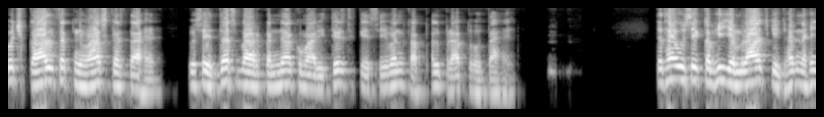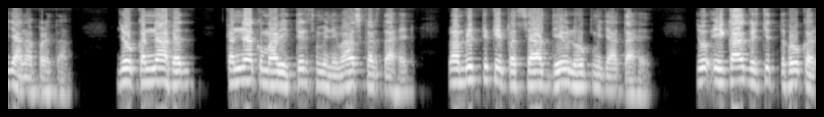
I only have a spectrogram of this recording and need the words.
कुछ काल तक निवास करता है उसे दस बार कन्याकुमारी तीर्थ के सेवन का फल प्राप्त होता है। तथा उसे कभी यमराज के घर नहीं जाना पड़ता। जो कन्या हृद कन्याकुमारी तीर्थ में निवास करता है, वह मृत्यु के पश्चात देवलोक में जाता है। जो एकाग्र चित्त होकर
